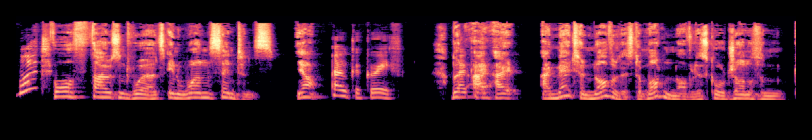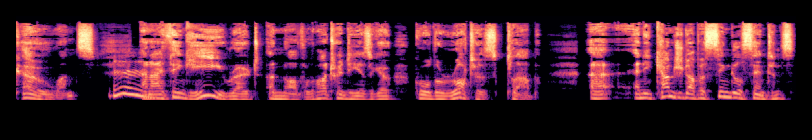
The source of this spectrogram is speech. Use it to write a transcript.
What? 4,000 words in one sentence. Yeah. Oh, good grief. But okay. I, I, I, met a novelist, a modern novelist called Jonathan Coe once. Mm. And I think he wrote a novel about 20 years ago called The Rotters Club. Uh, and he conjured up a single sentence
